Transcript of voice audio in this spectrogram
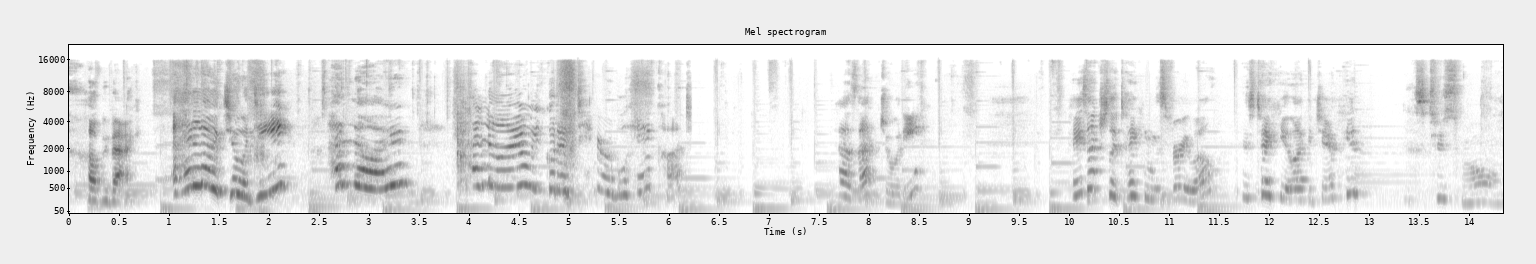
I'll be back. Hello, Geordie! Hello! Hello! You've got a terrible haircut. How's that, Geordie? He's actually taking this very well. He's taking it like a champion. It's too small.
